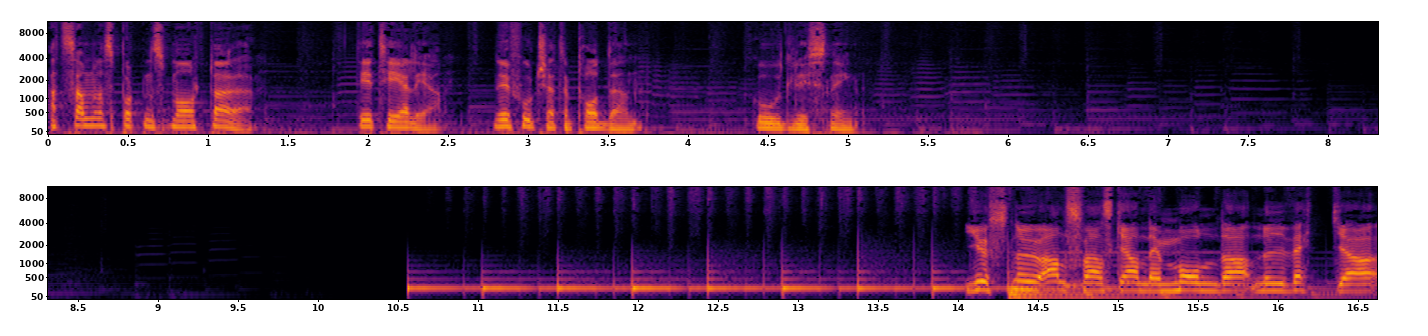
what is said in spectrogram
Att samla sporten smartare. Det är Telia. Nu fortsätter podden. God lyssning. Just nu Allsvenskan, det är måndag, ny vecka.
